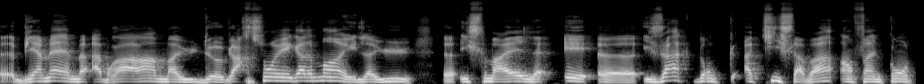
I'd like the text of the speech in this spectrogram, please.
Euh, bien même Abraham a eu deux garçons également, il a eu euh, Ismaël et euh, Isaac, donc à qui ça va En fin de compte,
